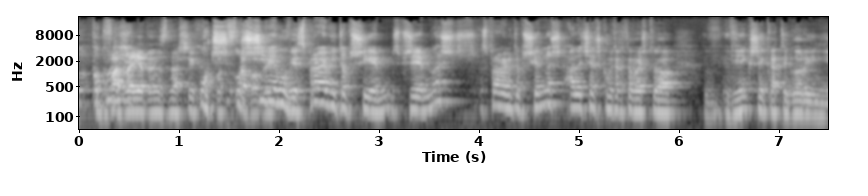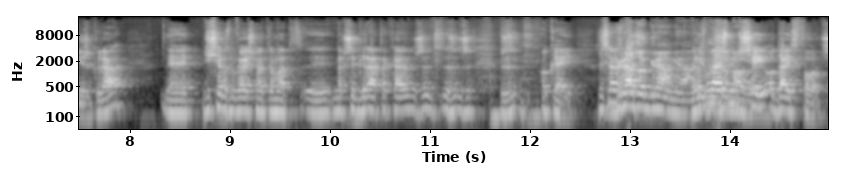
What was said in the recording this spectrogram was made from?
no, podważa jeden z naszych Ucz, uczciwie podstawowych... mówię, sprawia mi to przyjem, przyjemność, sprawia mi to przyjemność, ale ciężko mi traktować to w większej kategorii niż gra. E, dzisiaj rozmawialiśmy na temat, e, znaczy gra taka, że, że, że, że okej. Okay. Gra do grania, a nie do Rozmawialiśmy dzisiaj o Dice Forge.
